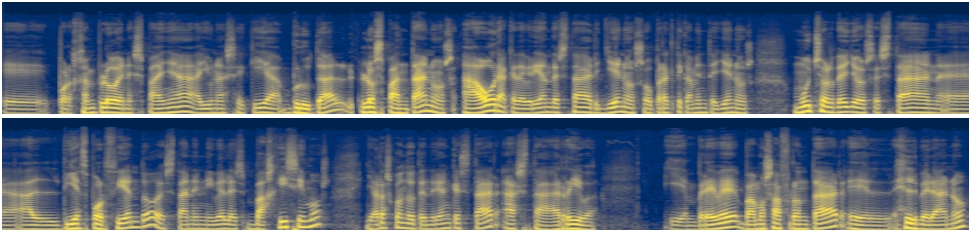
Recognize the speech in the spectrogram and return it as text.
Eh, por ejemplo, en España hay una sequía brutal. Los pantanos, ahora que deberían de estar llenos o prácticamente llenos, muchos de ellos están eh, al 10%, están en niveles bajísimos y ahora es cuando tendrían que estar hasta arriba. Y en breve vamos a afrontar el, verano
